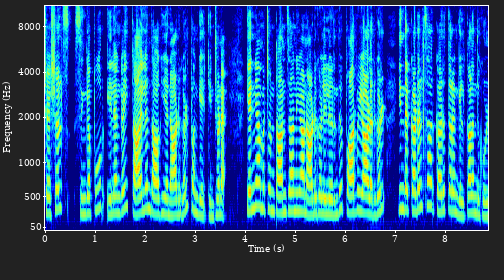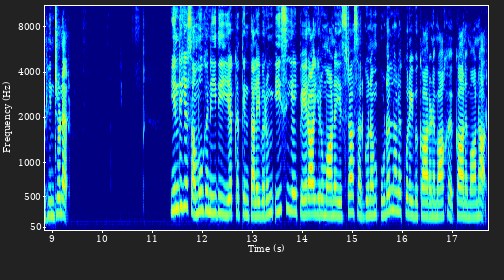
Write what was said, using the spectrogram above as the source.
Seychelles Singapore Ilangai Thailand ஆகிய நாடுகள் பங்கேற்கின்றன. கென்யா மற்றும் தான்சானியா நாடுகளிலிருந்து பார்வையாளர்கள் இந்த கடல்சார் கருத்தரங்கில் கலந்து கொள்கின்றனர். இந்திய சமூக நீதி இயக்கத்தின் தலைவரும் இசிஐ பேராயருமான எஸ்ரா சர்க்குணம் உடல்நலக்குறைவு காரணமாக காலமானார்.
